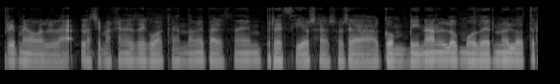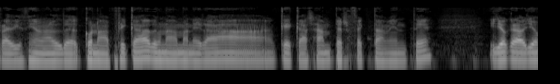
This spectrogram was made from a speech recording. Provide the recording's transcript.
primero, la- las imágenes de Wakanda me parecen preciosas. O sea, combinan lo moderno y lo tradicional con África de una manera que casan perfectamente. Y yo, claro, yo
